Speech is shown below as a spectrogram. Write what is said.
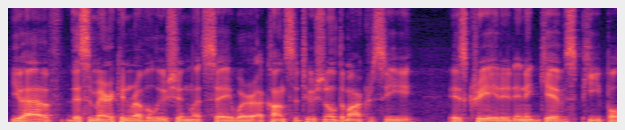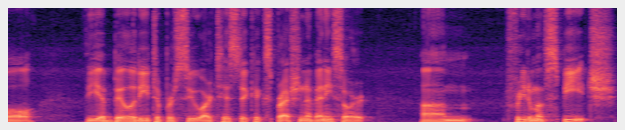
you have this American Revolution, let's say, where a constitutional democracy is created and it gives people the ability to pursue artistic expression of any sort, um, freedom of speech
